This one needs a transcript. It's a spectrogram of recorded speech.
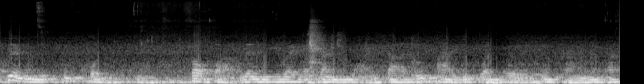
เพื่อนมนุษย์ทุกคนก็ฝากเรื่องนี้ไว้กับท่านหลายสาธุอายุวันโอทุกขังนะครับ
